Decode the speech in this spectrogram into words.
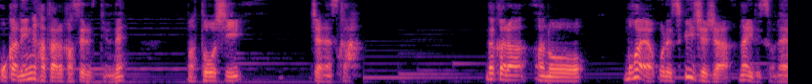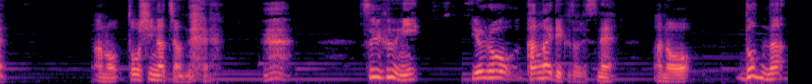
お金に働かせるっていうね、まあ、投資じゃないですか。だから、あの、もはやこれスピーチじゃないですよね。あの、投資になっちゃうんでそういうふうに、いろいろ考えていくとですね、あの、どんな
